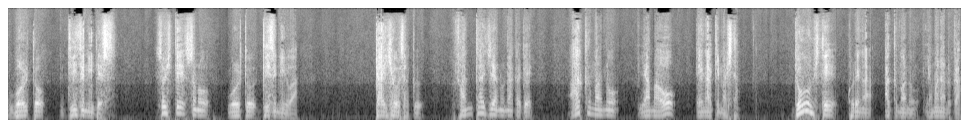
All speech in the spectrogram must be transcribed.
ウォルト・ディズニーです。そしてそのウォルト・ディズニーは代表作ファンタジアの中で悪魔の山を描きました。どうしてこれが悪魔の山なのか。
